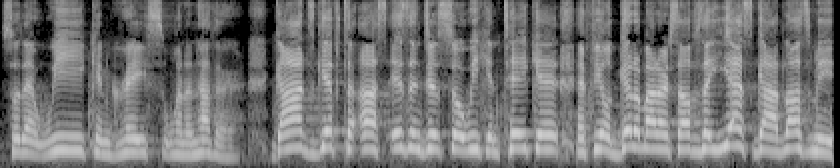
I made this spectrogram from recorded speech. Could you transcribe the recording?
so that we can grace one another. God's gift to us isn't just so we can take it and feel good about ourselves and say, Yes, God loves me.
